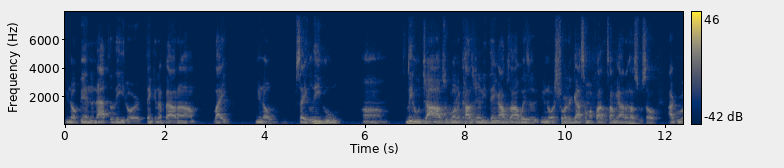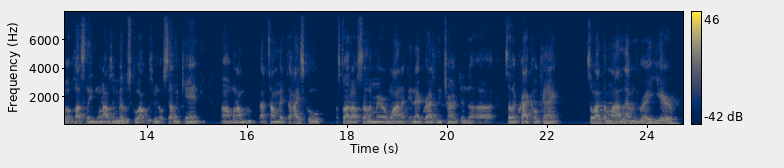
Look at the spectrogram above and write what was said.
you know, being an athlete or thinking about um like, you know, say legal um legal jobs or going to college or anything. I was always a, you know, a shorter guy. So my father taught me how to hustle. So I grew up hustling. Even when I was in middle school, I was, you know, selling candy. Um, when I'm by the time I made it to high school, I started off selling marijuana. Then that gradually turned into uh, selling crack cocaine. So after my 11th grade year,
